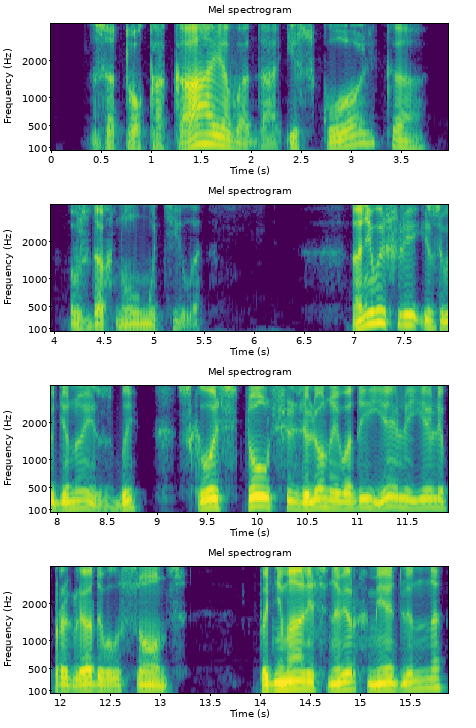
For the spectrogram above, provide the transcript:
— Зато какая вода и сколько! — вздохнул Мутила. Они вышли из водяной избы. Сквозь толщу зеленой воды еле-еле проглядывало солнце. Поднимались наверх медленно.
